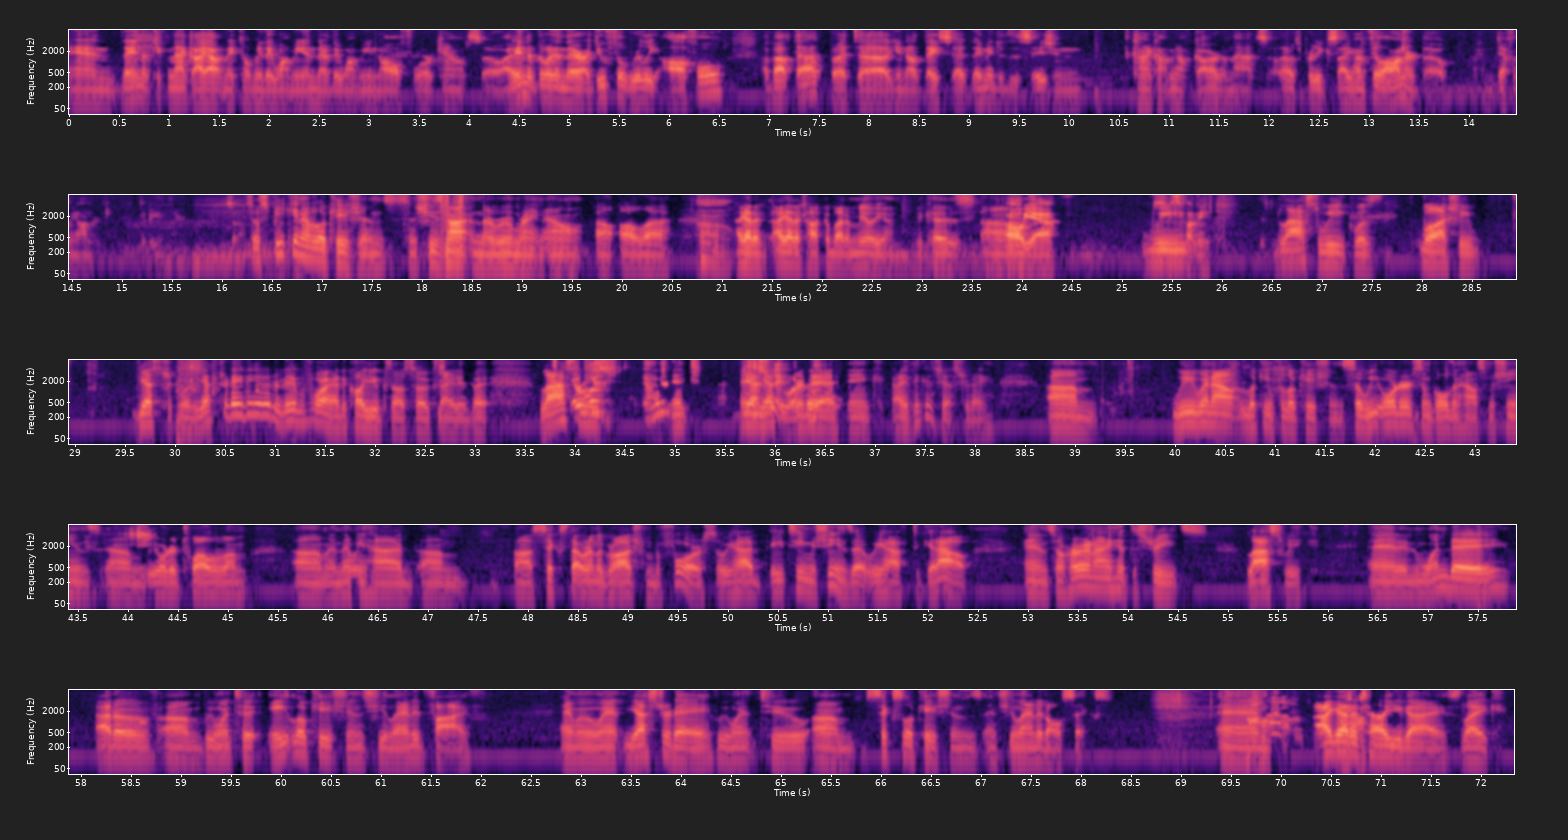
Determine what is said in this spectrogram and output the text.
And they end up kicking that guy out, and they told me they want me in there. They want me in all four accounts. So I end up going in there. I do feel really awful about that, but uh, you know, they said they made the decision. Kind of caught me off guard on that, so that was pretty exciting. I feel honored though. I'm definitely honored to be in there. So So, speaking of locations, since she's not in the room right now, I'll, I'll uh, Oh, I gotta I gotta talk about Emelia because um, oh yeah, we it's funny. last week was well actually yesterday was it yesterday David or the day before I had to call you because I was so excited but last It week was it was and, and yesterday, wasn't yesterday it? I think I think it's yesterday um, we went out looking for locations. So we ordered some Golden House machines. Um, we ordered 12 of them um, and then we had um, uh, six that were in the garage from before. So we had 18 machines that we have to get out. And so her and I hit the streets last week. And in one day out of um, we went to eight locations she landed five. And we went yesterday we went to um, six locations and she landed all six and i gotta Yeah. tell you guys like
